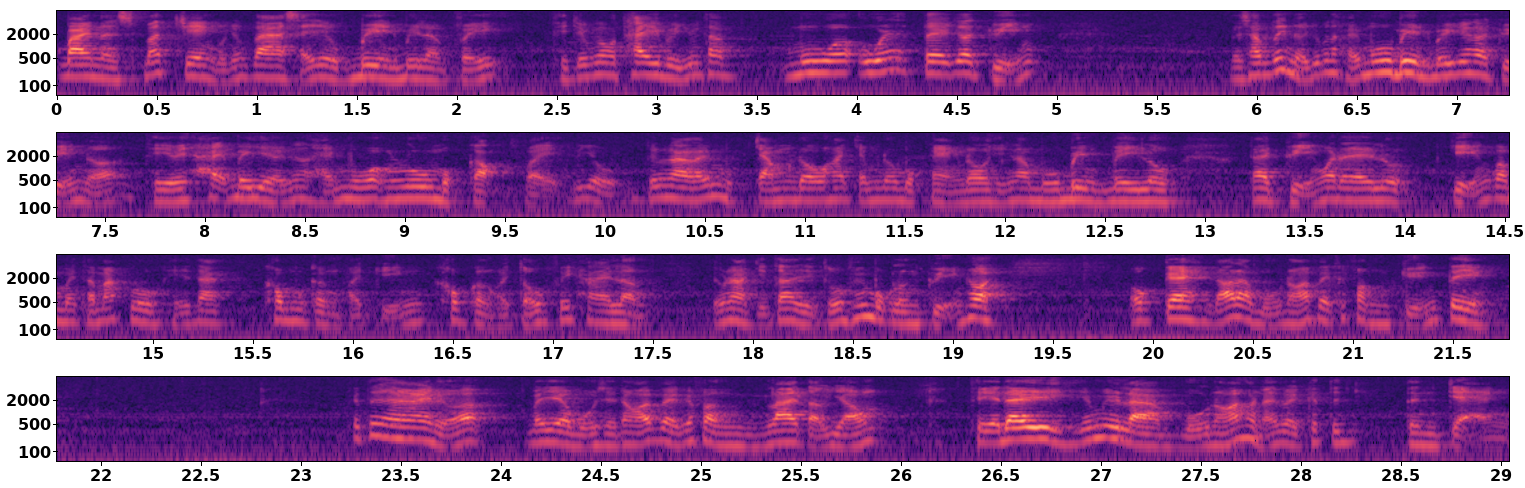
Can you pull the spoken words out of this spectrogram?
Binance Smart Chain của chúng ta sẽ dùng BNB làm phí thì chúng ta thay vì chúng ta mua USDT cho chuyển rồi xong tí nữa chúng ta phải mua BNB chúng ta chuyển nữa. Thì hãy, bây giờ chúng ta hãy mua luôn một cọc vậy. Ví dụ chúng ta lấy 100 đô 200 đô 1 ngàn đô thì chúng ta mua BNB luôn. Ta chuyển qua đây luôn chuyển qua MetaMask luôn. Thì ta không cần phải chuyển không cần phải tốn phí hai lần. Chỗ nào chỉ ta chỉ tốn phí một lần chuyển thôi. Ok đó là vụ nói về cái phần chuyển tiền. Cái thứ hai nữa bây giờ vụ sẽ nói về cái phần like tạo giống. Thì ở đây giống như là vụ nói hồi nãy về cái tình, tình trạng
